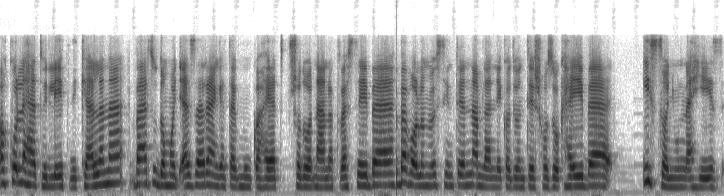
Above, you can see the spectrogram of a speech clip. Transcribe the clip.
akkor lehet, hogy lépni kellene, bár tudom, hogy ezzel rengeteg munkahelyet sodornának veszélybe. Bevallom őszintén, nem lennék a döntéshozók helyébe, iszonyú nehéz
